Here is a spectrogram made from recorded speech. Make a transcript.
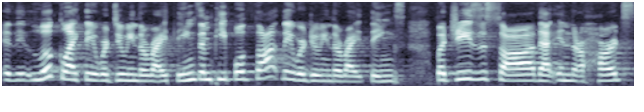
it looked like they were doing the right things, and people thought they were doing the right things. But Jesus saw that in their hearts,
